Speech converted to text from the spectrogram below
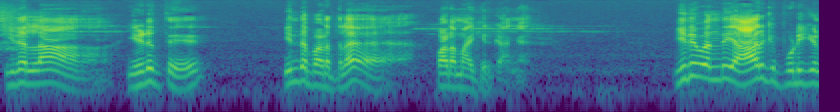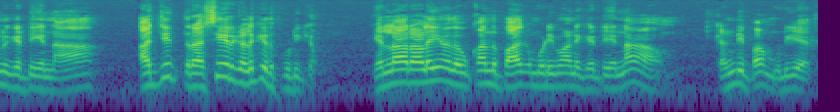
இதெல்லாம் எடுத்து இந்த படத்தில் படமாக்கியிருக்காங்க. இது வந்து யாருக்கு பிடிக்கும்னு கேட்டிங்கன்னா அஜித் ரசிகர்களுக்கு இது பிடிக்கும். எல்லாராலையும் இதை உட்காந்து பார்க்க முடியுமான்னு கேட்டிங்கன்னா கண்டிப்பாக முடியாது.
